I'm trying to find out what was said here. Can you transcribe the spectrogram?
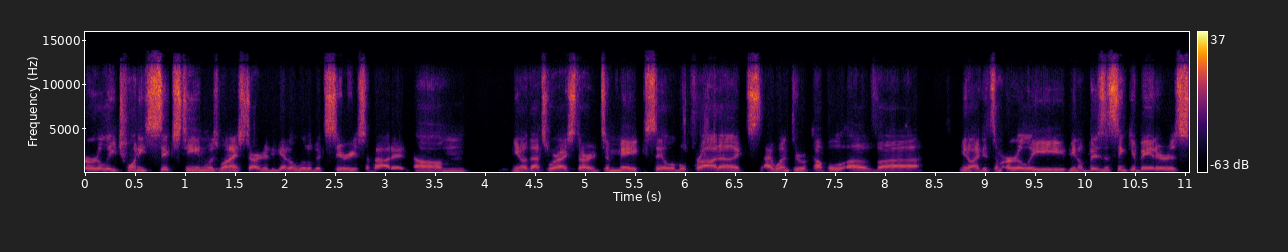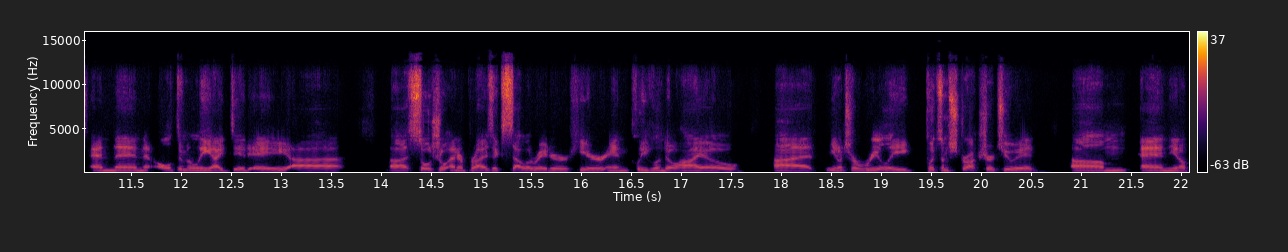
early 2016 was when I started to get a little bit serious about it. Um, you know, that's where I started to make saleable products. I went through a couple of, uh, you know, I did some early, you know, business incubators, and then ultimately I did a, uh, social enterprise accelerator here in Cleveland, Ohio. Uh, you know, to really put some structure to it, um, and you know,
